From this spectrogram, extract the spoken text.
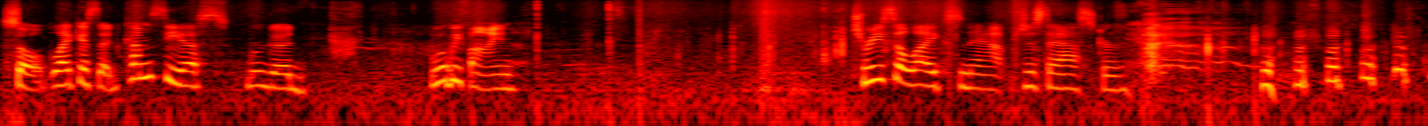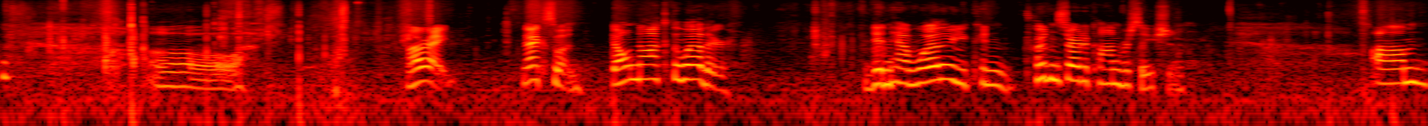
So, like I said, come see us. We're good. We'll be fine. Teresa likes nap. Just ask her. oh. All right. Next one. Don't knock the weather. You didn't have weather, you can, couldn't start a conversation. Um,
